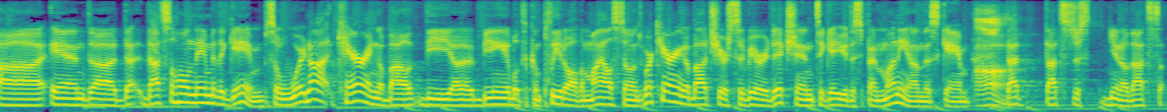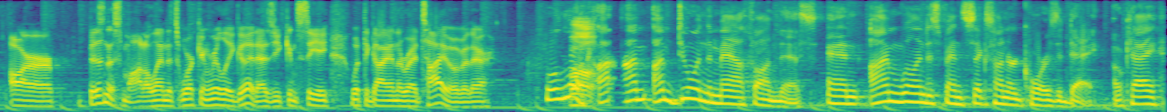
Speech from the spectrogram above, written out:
uh, and uh, th- that's the whole name of the game. So we're not caring about the uh, being able to complete all the milestones. We're caring about your severe addiction to get you to spend money on this game. Oh. That that's just you know that's our business model, and it's working really good, as you can see with the guy in the red tie over there. Well, look, Well- I, I'm I'm doing the math on this, and I'm willing to spend 600 cores a day. Okay,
